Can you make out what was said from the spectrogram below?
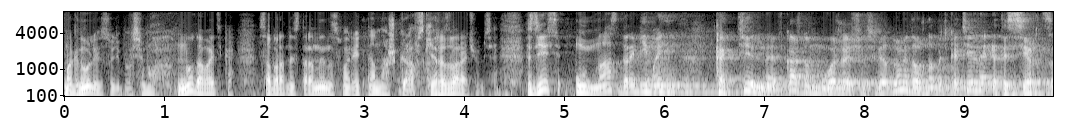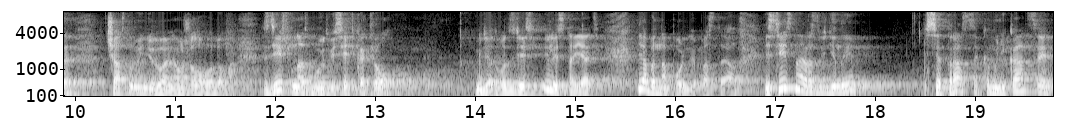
магнолии, судя по всему. Ну, давайте-ка с обратной стороны насмотреть на наш Графский. Разворачиваемся. Здесь у нас, дорогие мои, котельная. В каждом уважающем себя доме должна быть котельная. Это сердце частного индивидуального жилого дома. Здесь у нас будет висеть котел, где-то вот здесь, или стоять. Я бы напольный поставил. Естественно, разведены все трассы, коммуникации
